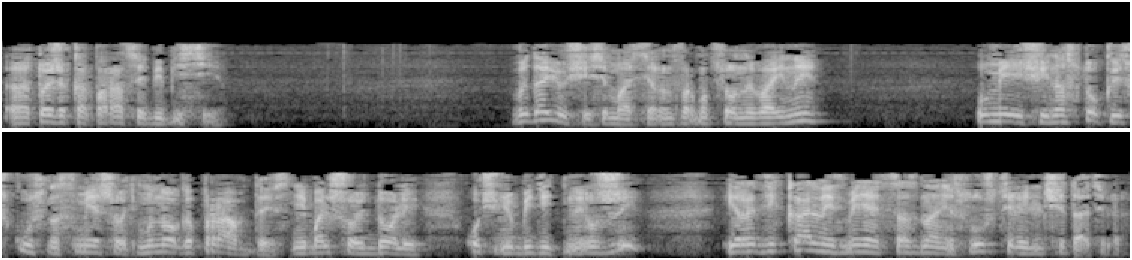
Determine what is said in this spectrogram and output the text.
э, той же корпорации BBC. Выдающийся мастер информационной войны – умеющий настолько искусно смешивать много правды с небольшой долей очень убедительной лжи и радикально изменять сознание слушателя или читателя.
